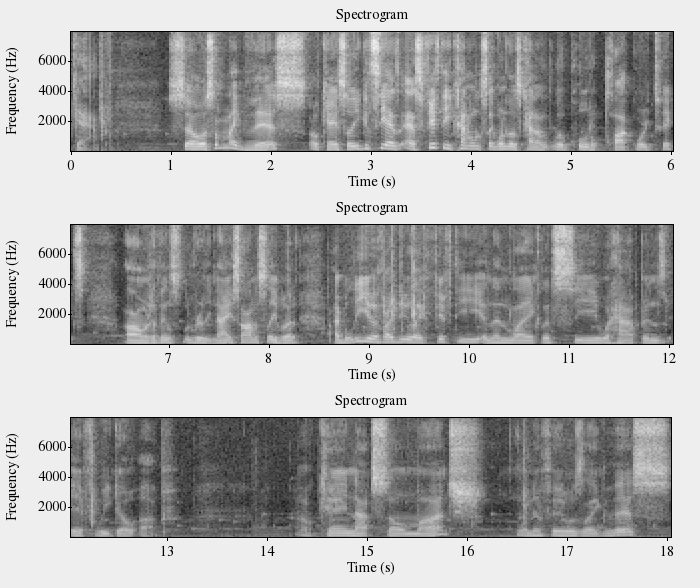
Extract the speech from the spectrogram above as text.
gap. So something like this. Okay, so you can see as, as 50 kind of looks like one of those kind of little cool little clockwork ticks um, which I think is really nice, honestly. But I believe if I do like 50 and then like, let's see what happens if we go up. Okay, not so much. What if it was like this?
